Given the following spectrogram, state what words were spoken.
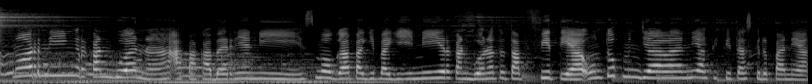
Morning rekan Buana, apa kabarnya nih? Semoga pagi-pagi ini rekan Buana tetap fit ya untuk menjalani aktivitas ke depannya.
